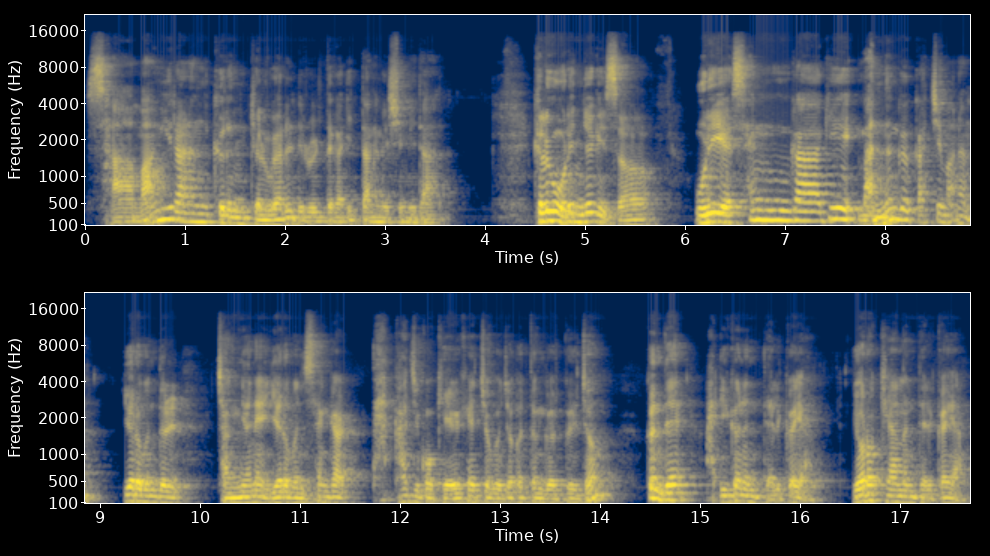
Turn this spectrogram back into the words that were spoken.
사망이라는 그런 결과를 이룰 때가 있다는 것입니다. 그리고 우리는 여기서 우리의 생각이 맞는 것 같지만은 여러분들 작년에 여러분 생각 다 가지고 계획했죠. 그죠? 어떤 것, 그죠? 근데, 아, 이거는 될 거야. 요렇게 하면 될 거야.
